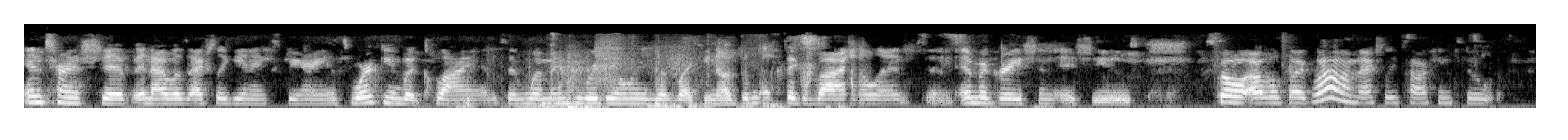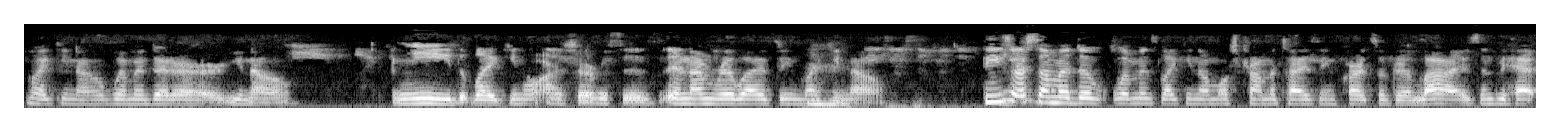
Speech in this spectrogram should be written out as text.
internship, and I was actually getting experience working with clients and women who were dealing with like you know domestic violence and immigration issues. So I was like, wow, I'm actually talking to like you know women that are you know need like you know our services, and I'm realizing like mm-hmm. you know these are some of the women's like you know most traumatizing parts of their lives and we have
